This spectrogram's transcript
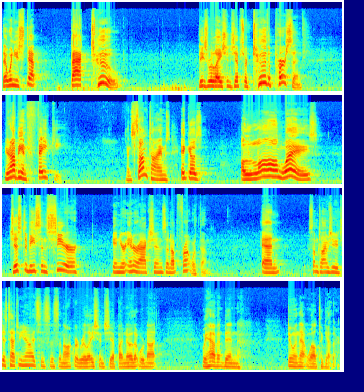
that when you step back to these relationships are to the person, you're not being fakey. And sometimes it goes a long ways just to be sincere in your interactions and upfront with them. And sometimes you just have to, you know, it's, it's, it's an awkward relationship. I know that we're not, we haven't been doing that well together.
